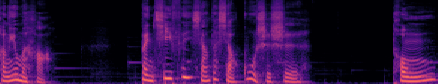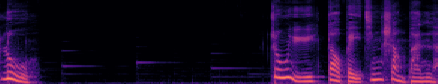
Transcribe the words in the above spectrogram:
朋友们好，本期分享的小故事是《同路》。终于到北京上班了，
